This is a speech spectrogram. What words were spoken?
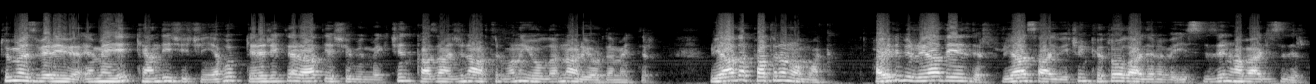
Tüm özveriyi ve emeği kendi işi için yapıp gelecekte rahat yaşayabilmek için kazancını artırmanın yollarını arıyor demektir. Rüyada patron olmak Hayırlı bir rüya değildir. Rüya sahibi için kötü olayların ve işsizliğin habercisidir.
